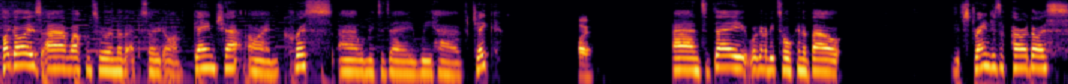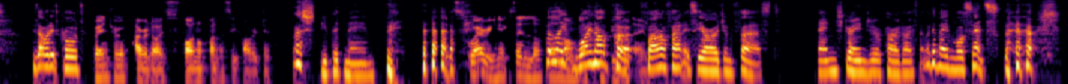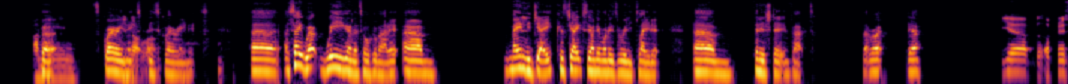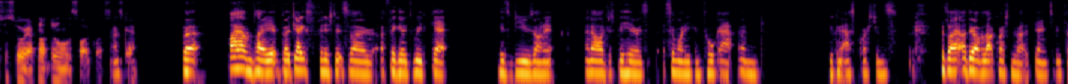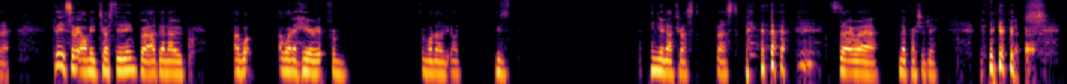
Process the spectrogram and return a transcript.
Hi guys, and welcome to another episode of Game Chat. I'm Chris, and with me today we have Jake. Hi. And today we're going to be talking about is it Strangers of Paradise? Is that what it's called? Stranger of Paradise Final Fantasy Origin. What a stupid name. It's Square Enix. They love. But like, why not put. Final Fantasy Origin first, then Stranger of Paradise? That would have made more sense. I but- mean, Square You're Enix be. Square Enix. Uh, I say we're, we're going to talk about it. Um, mainly Jake, because Jake's the only one who's really played it. Um, finished it, in fact. Is that right? Yeah. yeah, I've, done, I've finished the story. I've not done all the side quests. Okay. Stuff. But I haven't played it, but Jake's finished it, so I figured we'd get his views on it, and I'll just be here as someone he can talk at, and you can ask questions. Because I, I do have a lot of questions about this game, to be fair. Because it's something I'm interested in, but I don't know. I, wa- I want to hear it from someone I, I, whose opinion I trust first. so, uh, no pressure, Jake. Okay.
